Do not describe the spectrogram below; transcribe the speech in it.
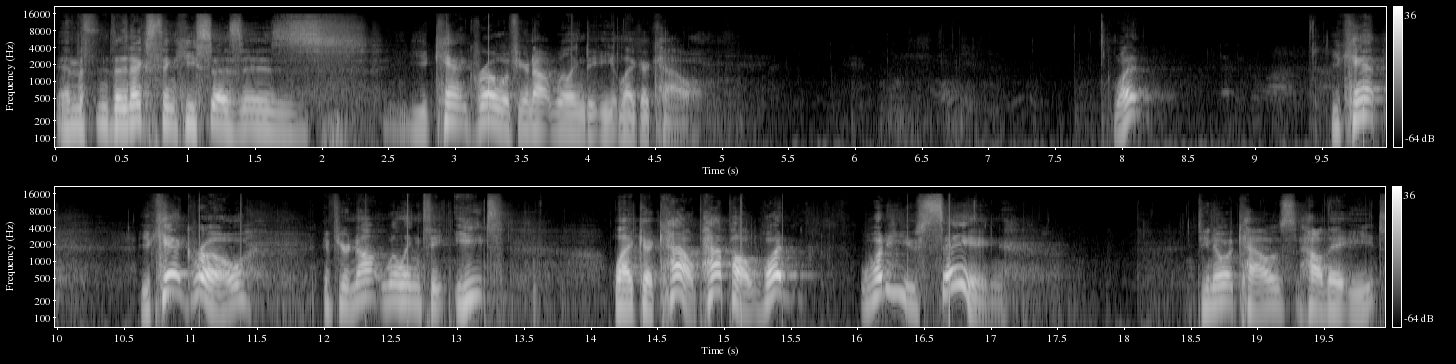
And the, the next thing he says is, you can't grow if you're not willing to eat like a cow. What? You can't, you can't grow if you're not willing to eat like a cow. Papa, what, what are you saying? Do you know what cows, how they eat?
